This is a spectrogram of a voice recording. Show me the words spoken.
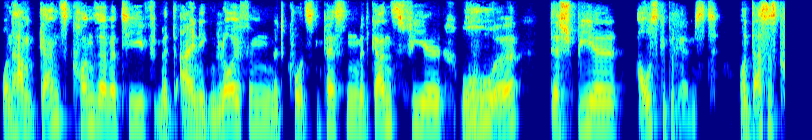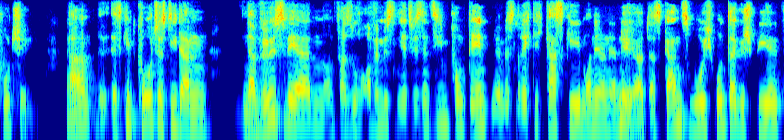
und haben ganz konservativ mit einigen Läufen, mit kurzen Pässen, mit ganz viel Ruhe das Spiel ausgebremst. Und das ist Coaching. Ja, es gibt Coaches, die dann nervös werden und versuchen, oh, wir müssen jetzt, wir sind sieben Punkte hinten, wir müssen richtig Gas geben und hin und her. Nö, er hat das ganz ruhig runtergespielt,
